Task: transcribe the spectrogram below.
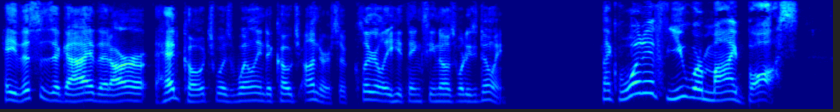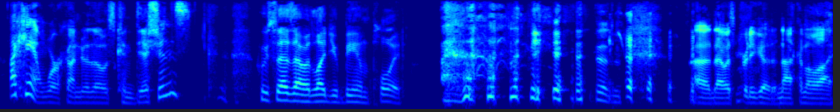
hey, this is a guy that our head coach was willing to coach under. So clearly he thinks he knows what he's doing. Like, what if you were my boss? I can't work under those conditions. Who says I would let you be employed? uh, that was pretty good. I'm not going to lie.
